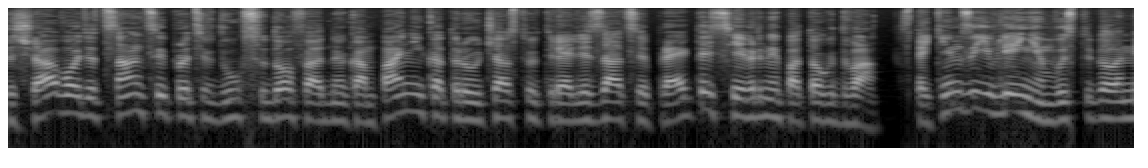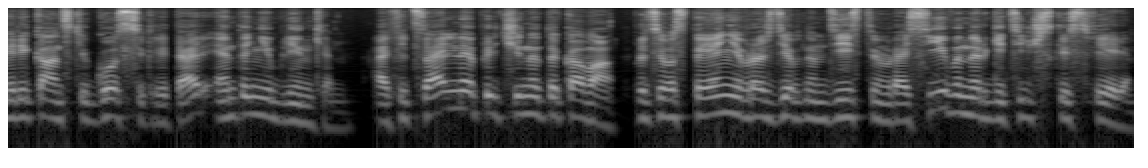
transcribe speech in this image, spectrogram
США вводят санкции против двух судов и одной компании, которые участвуют в реализации проекта «Северный поток-2». С таким заявлением выступил американский госсекретарь Энтони Блинкен. Официальная причина такова – противостояние враждебным действиям России в энергетической сфере.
